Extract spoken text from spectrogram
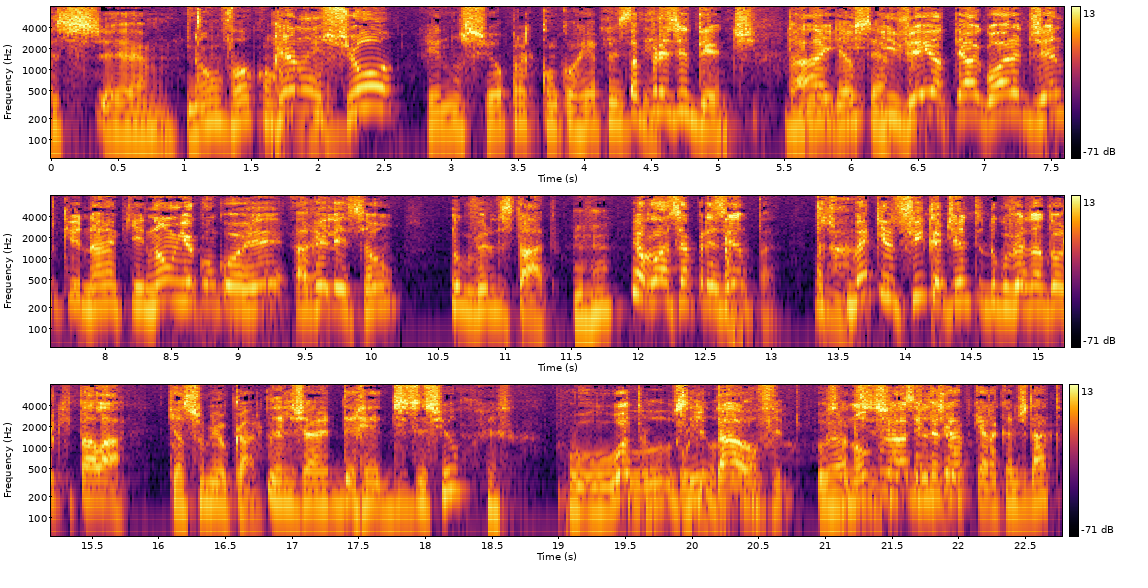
é, não vou concorrer. renunciou Renunciou para concorrer a presidente. presidente. Não Tá? deu E, certo. e veio até agora dizendo que, né, que não ia concorrer à reeleição no governo do estado. Uhum. E agora se apresenta. Mas Ah. como é que ele fica diante do governador que está lá, que assumiu o cargo? Ele já desistiu? O, o outro, o, sim, que tá, o, que- o Sim, Ranolfo desistiu já desistiu. porque era candidato.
